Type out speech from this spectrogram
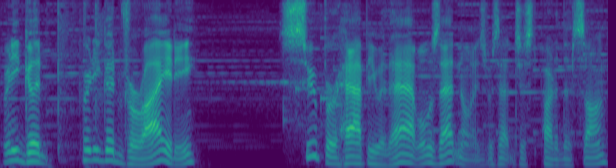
pretty good pretty good variety. Super happy with that. What was that noise? Was that just part of the song?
